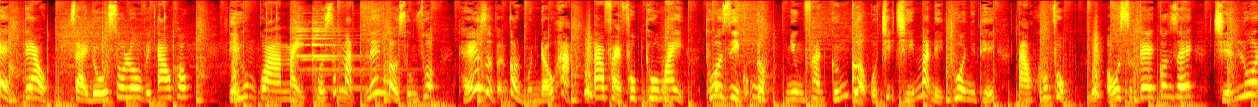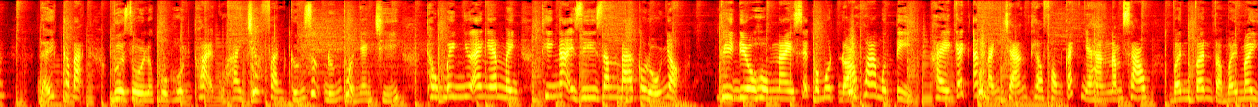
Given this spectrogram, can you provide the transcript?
Ê, Tèo, giải đố solo với tao không? Tí hôm qua mày thua sắp mặt lên bờ xuống ruộng Thế rồi vẫn còn muốn đấu hả? Tao phải phục thua mày Thua gì cũng được Nhưng fan cứng cựa của chị Chí mà để thua như thế Tao không phục Osuke con dê Chiến luôn Đấy các bạn Vừa rồi là cuộc hội thoại của hai chiếc fan cứng dựng đứng của nhanh trí Thông minh như anh em mình Thì ngại gì dăm ba câu đố nhỏ Video hôm nay sẽ có một đóa hoa 1 tỷ hay cách ăn bánh tráng theo phong cách nhà hàng năm sao, vân vân và mây mây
